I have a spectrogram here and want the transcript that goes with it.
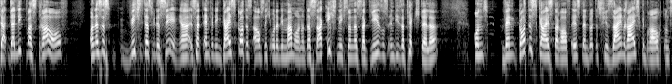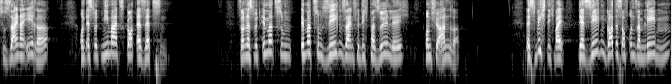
da, da liegt was drauf. Und es ist wichtig, dass wir das sehen. Ja, es hat entweder den Geist Gottes auf sich oder den Mammon. Und das sage ich nicht, sondern das sagt Jesus in dieser Textstelle. Und wenn Gottes Geist darauf ist, dann wird es für sein Reich gebraucht und zu seiner Ehre. Und es wird niemals Gott ersetzen sondern es wird immer zum, immer zum Segen sein für dich persönlich und für andere. Es ist wichtig, weil der Segen Gottes auf unserem Leben,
